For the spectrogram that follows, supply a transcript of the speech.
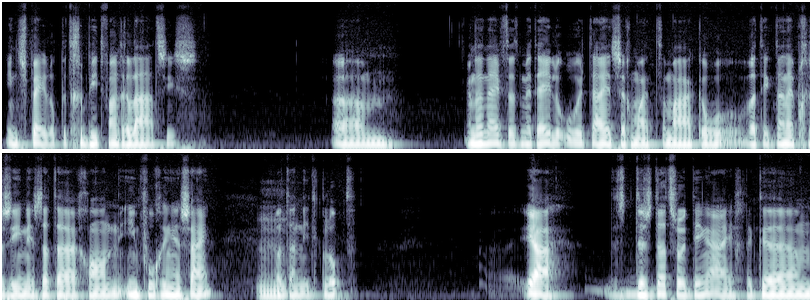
inspelen op het gebied van relaties. Ehm, en dan heeft het met de hele oertijd, zeg maar, te maken. Wat ik dan heb gezien is dat daar gewoon invoegingen zijn, Mhm. wat dan niet klopt. Ja, dus, dus dat soort dingen eigenlijk. Ehm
